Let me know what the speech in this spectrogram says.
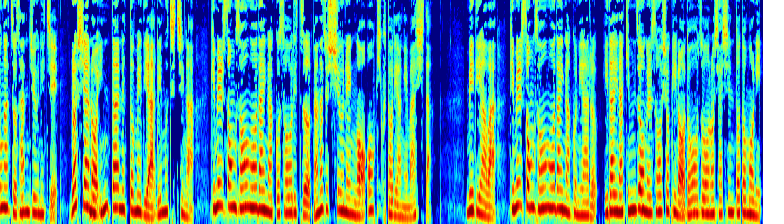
9月30日、ロシアのインターネットメディアリムチチが、キミルソン総合大学創立70周年を大きく取り上げました。メディアは、キミルソン総合大学にある偉大なキム・ジョンル総書記の銅像の写真とともに、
